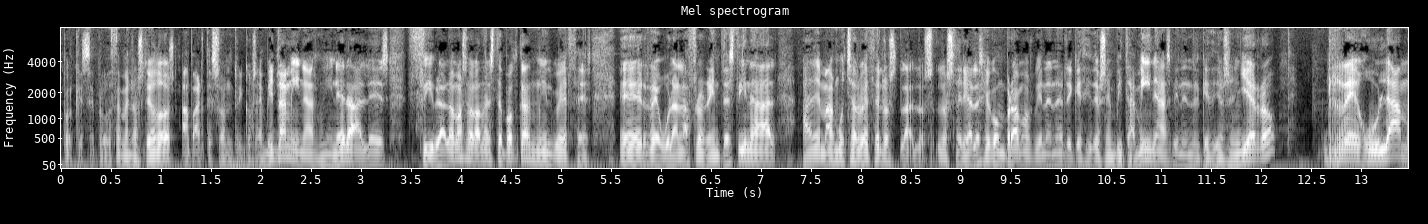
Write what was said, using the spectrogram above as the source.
porque se produce menos CO2, aparte son ricos en vitaminas, minerales, fibra, lo hemos hablado en este podcast mil veces, eh, regulan la flora intestinal, además muchas veces los, los- los cereales que compramos vienen enriquecidos en vitaminas, vienen enriquecidos en hierro, regulamos,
